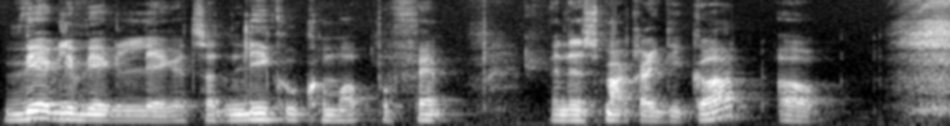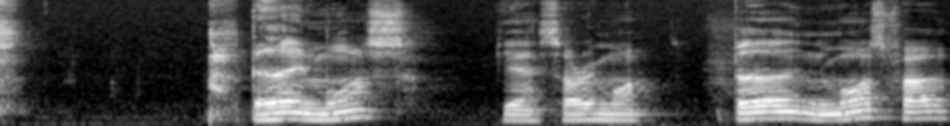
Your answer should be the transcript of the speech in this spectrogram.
virkelig, virkelig lækkert, så den lige kunne komme op på 5. Men den smagte rigtig godt, og bedre end mors. Ja, yeah, sorry mor. Bedre end mors far.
